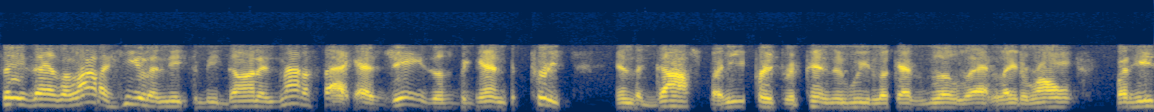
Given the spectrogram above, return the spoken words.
See, there's a lot of healing needs to be done. As a matter of fact, as Jesus began to preach in the gospel, he preached repentance. We look at a little of that later on. But he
